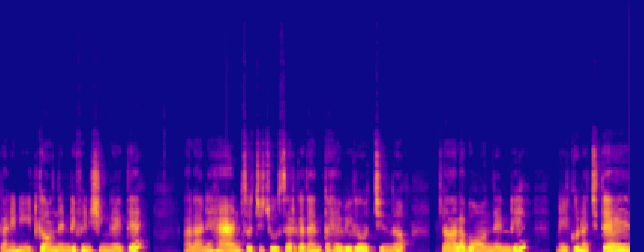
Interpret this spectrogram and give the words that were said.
కానీ నీట్గా ఉందండి ఫినిషింగ్ అయితే. అలానే హ్యాండ్స్ వచ్చి చూసారు కదా ఎంత హెవీగా వచ్చిందో. చాలా బాగుందండి. మీకు నచ్చితే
